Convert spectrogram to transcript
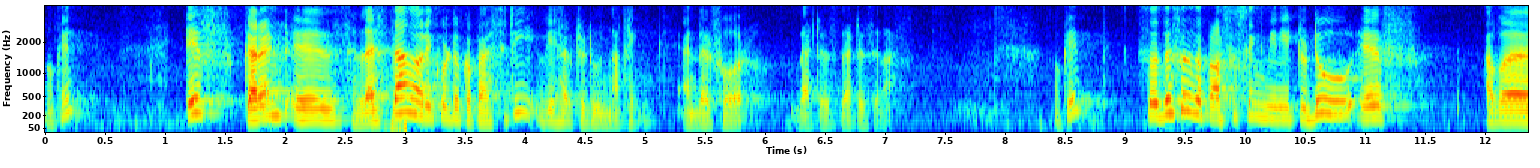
Okay. If current is less than or equal to capacity we have to do nothing and therefore that is that is enough. Okay. So this is the processing we need to do if our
